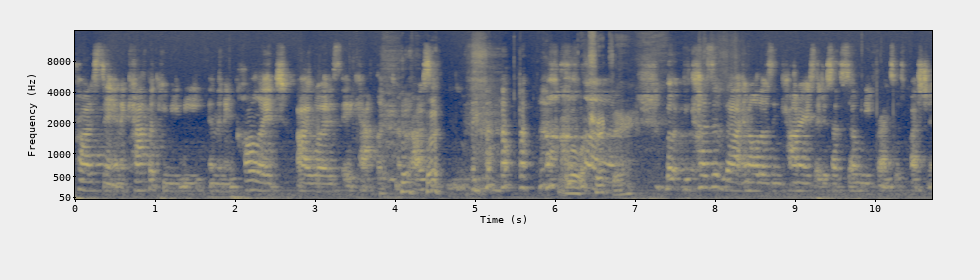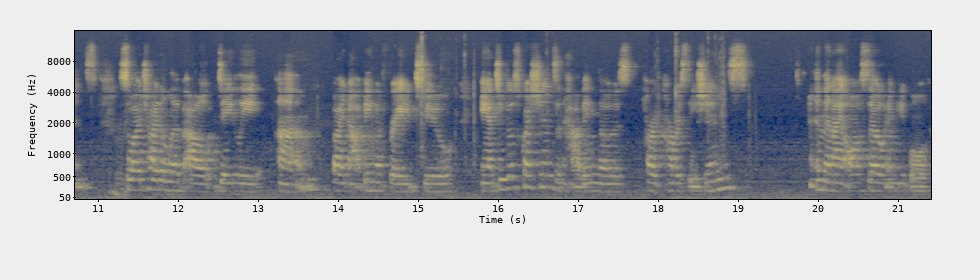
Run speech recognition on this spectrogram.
Protestant in a Catholic community, and then in college, I was a Catholic in a Protestant. A little trick there. But because of that and all those encounters, I just have so many friends with questions. So I try to live out daily um, by not being afraid to answer those questions and having those hard conversations. And then I also am able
